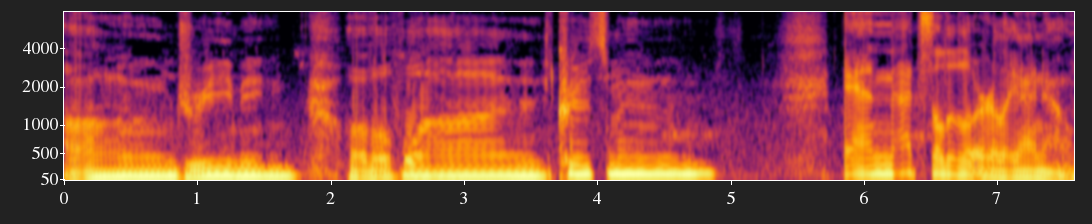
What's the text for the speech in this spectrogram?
I'm dreaming of a white Christmas. And that's a little early, I know.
